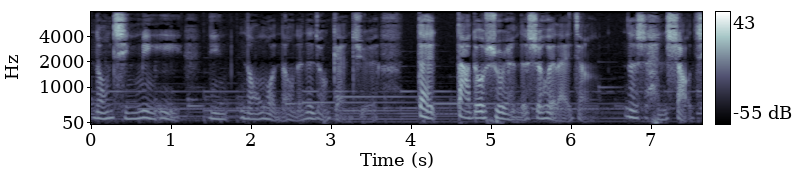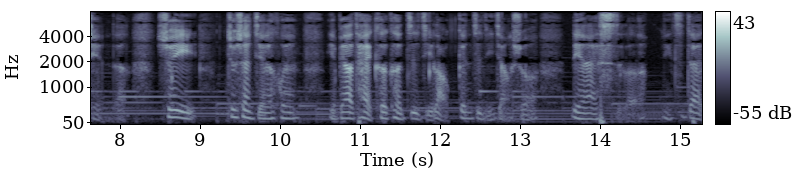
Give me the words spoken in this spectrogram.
浓情蜜意，你浓我浓的那种感觉。在大多数人的社会来讲，那是很少见的。所以，就算结了婚，也不要太苛刻自己，老跟自己讲说恋爱死了，你是在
